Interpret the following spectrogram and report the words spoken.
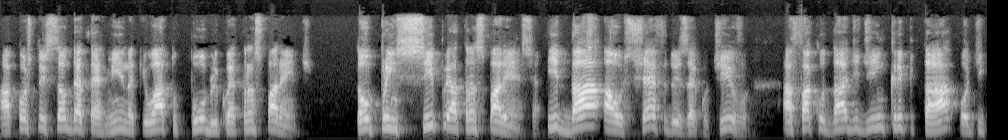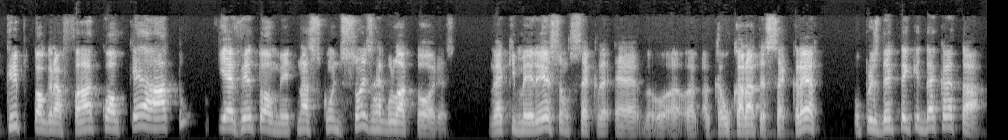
A Constituição determina que o ato público é transparente. Então, o princípio é a transparência. E dá ao chefe do executivo a faculdade de encriptar ou de criptografar qualquer ato que, eventualmente, nas condições regulatórias né, que mereçam é, o, caráter secreto, o presidente tem que decretar.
